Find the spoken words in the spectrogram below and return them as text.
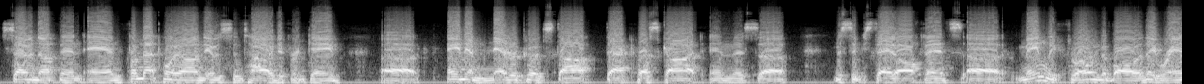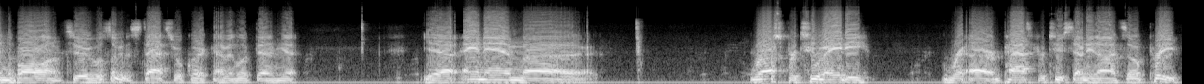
seven nothing, and from that point on, it was an entirely different game. Uh, A&M never could stop Dak Prescott and this uh, Mississippi State offense, uh, mainly throwing the ball. They ran the ball on them too. Let's look at the stats real quick. I haven't looked at them yet. Yeah, A&M uh, rushed for 280, or passed for 279, so pretty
